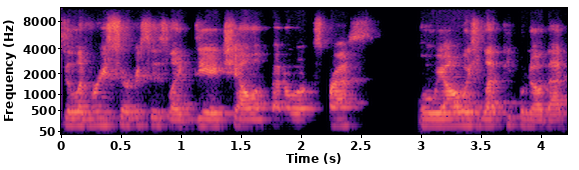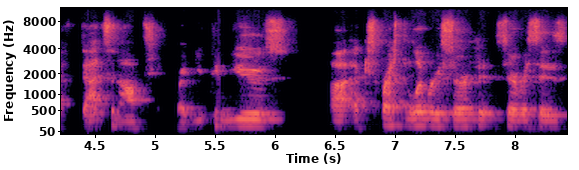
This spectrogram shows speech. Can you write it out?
delivery services like DHL and Federal Express, but we always let people know that that's an option, right? You can use uh, express delivery services.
